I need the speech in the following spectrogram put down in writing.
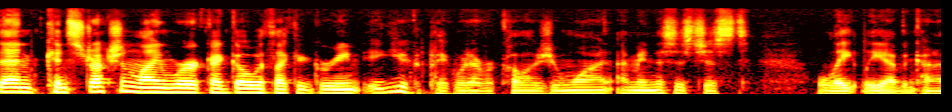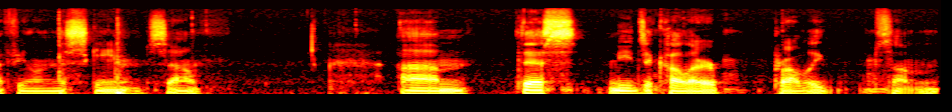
then construction line work, I go with like a green. You could pick whatever colors you want. I mean, this is just lately I've been kind of feeling this scheme. So um, this needs a color, probably something.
